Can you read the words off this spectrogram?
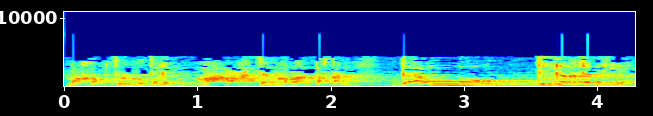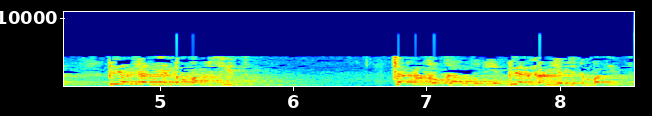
Maka Abdul Muthalib marah dan mengatakan, "Dau, tinggalkan dia. Biarkan dia tempat di situ. Jangan kau ganggu dia, biarkan dia di tempat itu."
